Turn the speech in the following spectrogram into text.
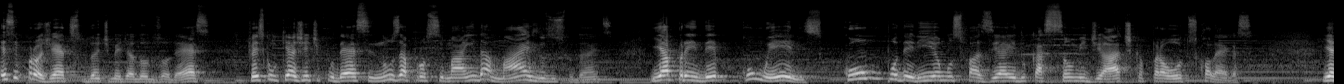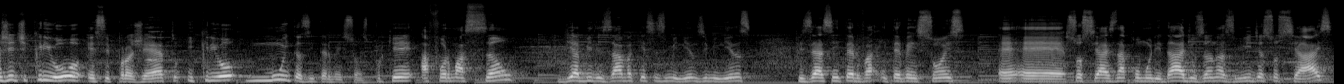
Esse projeto Estudante Mediador dos ODS fez com que a gente pudesse nos aproximar ainda mais dos estudantes e aprender com eles como poderíamos fazer a educação midiática para outros colegas. E a gente criou esse projeto e criou muitas intervenções, porque a formação viabilizava que esses meninos e meninas fizessem intervenções é, é, sociais na comunidade, usando as mídias sociais,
